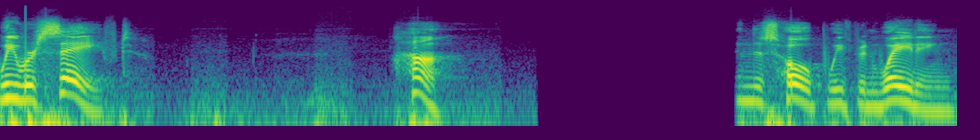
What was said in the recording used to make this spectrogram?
we were saved huh, in this hope we've been waiting.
